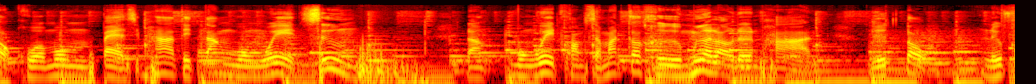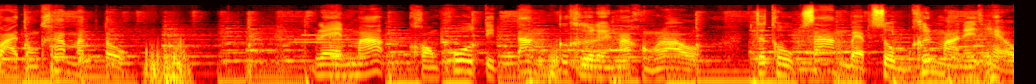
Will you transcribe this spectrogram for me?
ตกหัวมุม 85 ติดตั้งวงเวท ซึ่ง หลังวงเวทความสามารถก็คือเมื่อเราเดินผ่าน หรือตกหรือฝ่ายตรงข้ามมันตกแลนด์มาร์คของผู้ติดตั้งก็คือแลนด์มาร์คของเรา จะถูกสร้างแบบสุ่มขึ้นมาในแถว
